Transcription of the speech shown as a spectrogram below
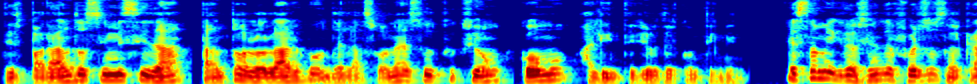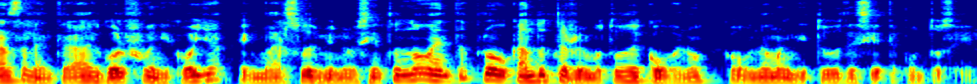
disparando sismicidad tanto a lo largo de la zona de subducción como al interior del continente. Esta migración de esfuerzos alcanza la entrada del Golfo de Nicoya en marzo de 1990, provocando el terremoto de Cóbano con una magnitud de 7.0.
